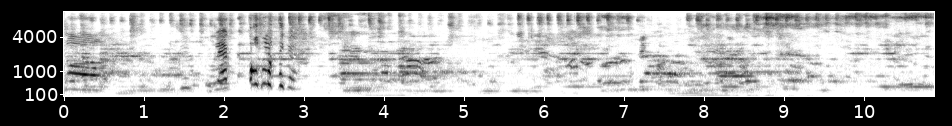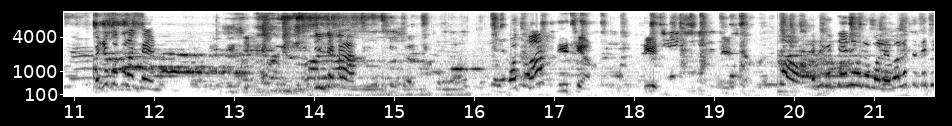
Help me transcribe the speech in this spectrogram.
No. Black. Oh my god. এটা কত রাখবেন তিন টাকা কত দিয়েছি দিয়েছি এটাকে বলে তো দেখি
